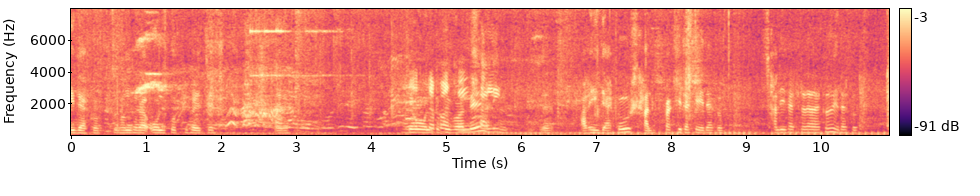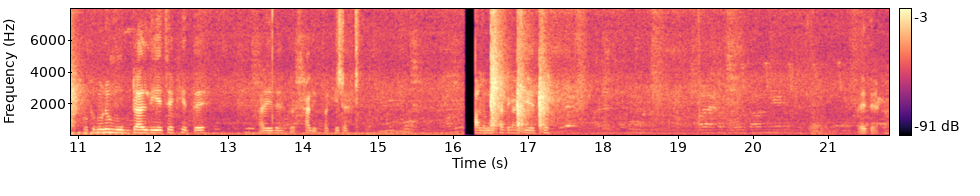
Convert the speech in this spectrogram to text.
এই দেখো বন্ধুরা ওলকপি হয়েছে। কেউ ওলকপি বলে। আর এই দেখো শালিক পাখিটাকে এই দেখো। শালিক পাখিটা দেখো এই দেখো। ওকে মনে মুগ ডাল দিয়েছে খেতে। আর এই দেখো শালিক পাখিটা। পালং শাক লাগিয়েছে। এই দেখো।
